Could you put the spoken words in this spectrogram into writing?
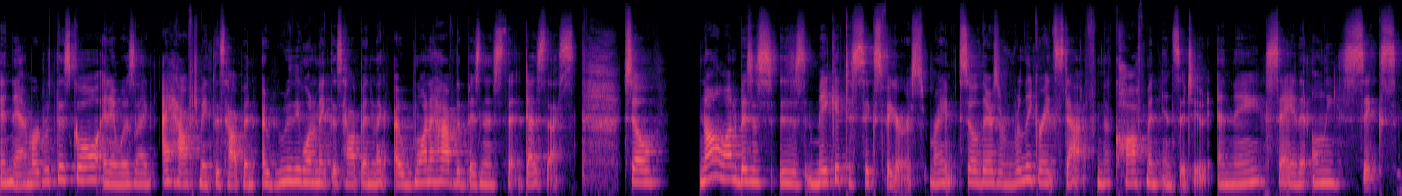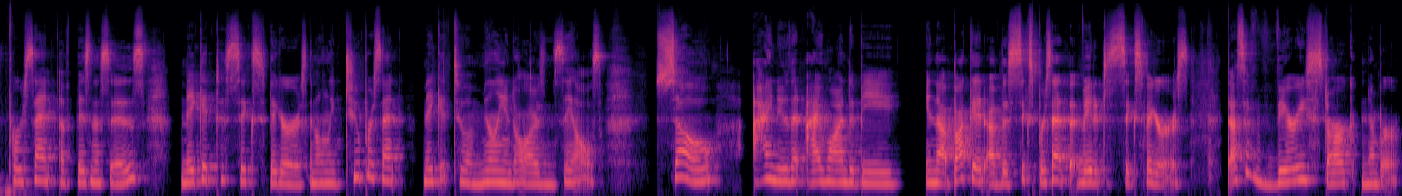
enamored with this goal and it was like I have to make this happen. I really want to make this happen. Like I want to have the business that does this. So not a lot of businesses make it to six figures, right? So there's a really great stat from the Kauffman Institute, and they say that only 6% of businesses make it to six figures, and only 2% make it to a million dollars in sales. So I knew that I wanted to be in that bucket of the 6% that made it to six figures. That's a very stark number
